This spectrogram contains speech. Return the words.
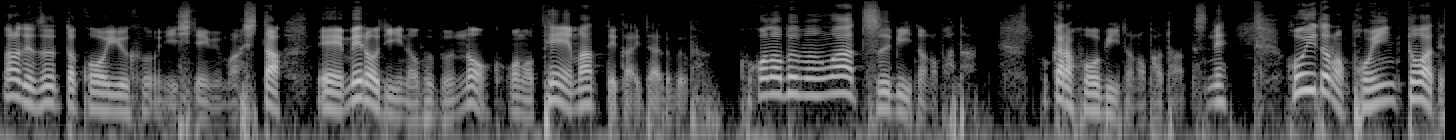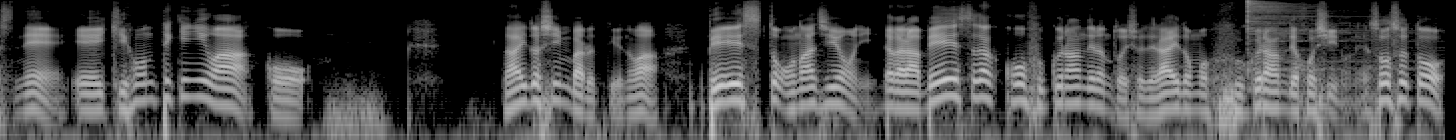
なので、ずっとこういう風にしてみました。えー、メロディーの部分の、ここのテーマって書いてある部分。ここの部分は2ビートのパターン。ここから4ビートのパターンですね。4ビートのポイントはですね、えー、基本的には、こう、ライドシンバルっていうのはベースと同じようにだからベースがこう膨らんでるのと一緒でライドも膨らんでほしいのね。そうすると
